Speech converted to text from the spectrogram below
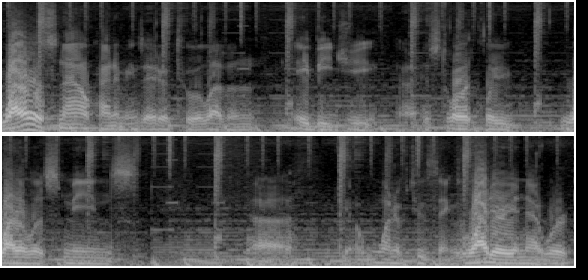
Wireless now kind of means 802.11 ABG. Uh, historically, wireless means uh, you know, one of two things, wide area network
